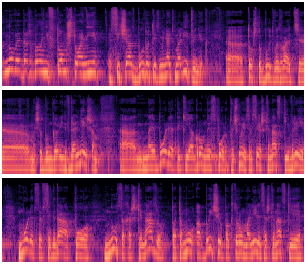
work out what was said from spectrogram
новое даже было не в том, что они сейчас будут изменять молитвенник. Э, то, что будет вызывать, э, мы сейчас будем говорить в дальнейшем, э, наиболее такие огромные споры. Почему, если все ашкеназские евреи молятся всегда по нусах ашкеназу, по тому обычаю, по которому молились ашкеназские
